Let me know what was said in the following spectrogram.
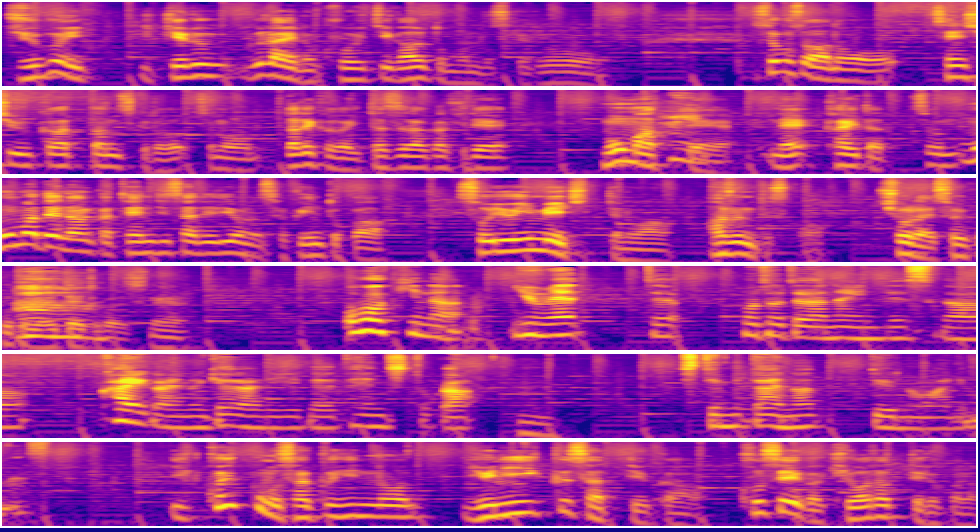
十分いいけるぐらいのクオリティがあると思うんですけどそれこそあの先週伺ったんですけどその誰かがいたずら書きでモマってね、書いたそのモマでなんか展示されるような作品とかそういうイメージっていうのはあるんですか？将来そういうことをやりたいとかですね。大きな夢ってほどではないんですが海外のギャラリーで展示とかうん。してみたいなっていうのはあります一個一個の作品のユニークさっていうか個性が際立ってるから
